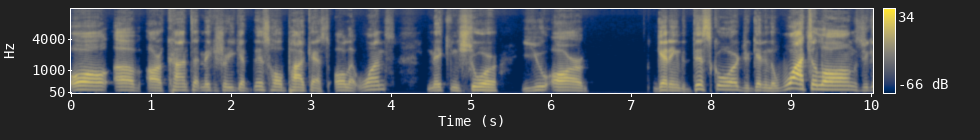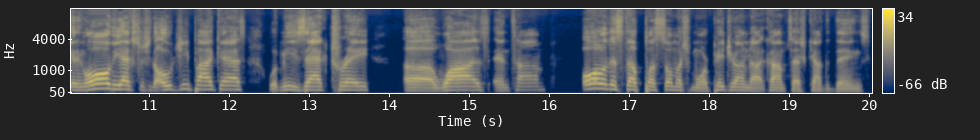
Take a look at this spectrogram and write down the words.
all of our content, making sure you get this whole podcast all at once, making sure you are getting the Discord, you're getting the watch alongs, you're getting all the extra the OG podcast with me, Zach, Trey, uh, Waz, and Tom. All of this stuff plus so much more. Patreon.com slash count the dings.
